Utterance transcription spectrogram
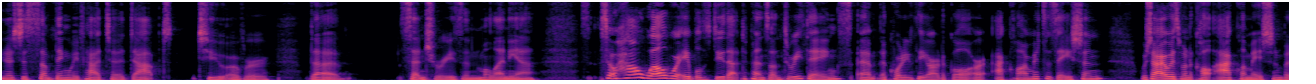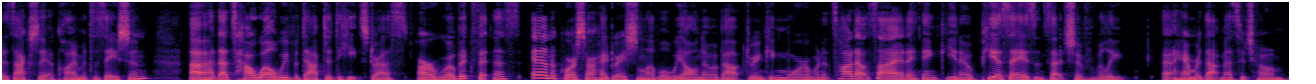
You know, it's just something we've had to adapt to over the centuries and millennia. So, how well we're able to do that depends on three things, um, according to the article: our acclimatization, which I always want to call acclimation, but it's actually acclimatization. Uh, that's how well we've adapted to heat stress, our aerobic fitness, and of course, our hydration level. We all know about drinking more when it's hot outside. I think, you know, PSAs and such have really Uh, hammered that message home.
